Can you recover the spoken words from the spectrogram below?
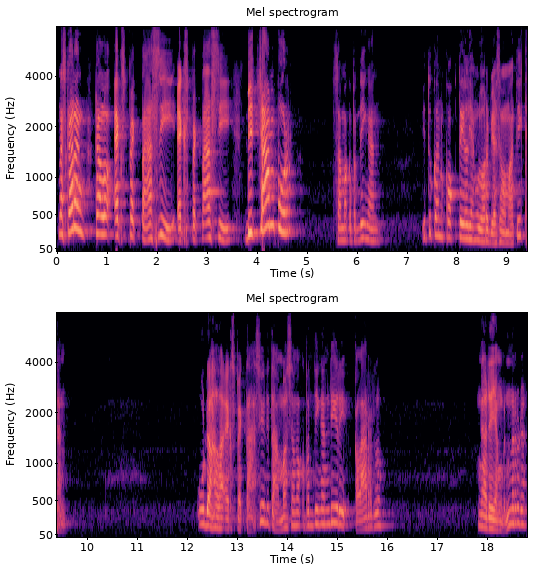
Nah sekarang kalau ekspektasi, ekspektasi dicampur sama kepentingan, itu kan koktail yang luar biasa mematikan. Udahlah ekspektasi ditambah sama kepentingan diri. Kelar loh. Nggak ada yang bener udah.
